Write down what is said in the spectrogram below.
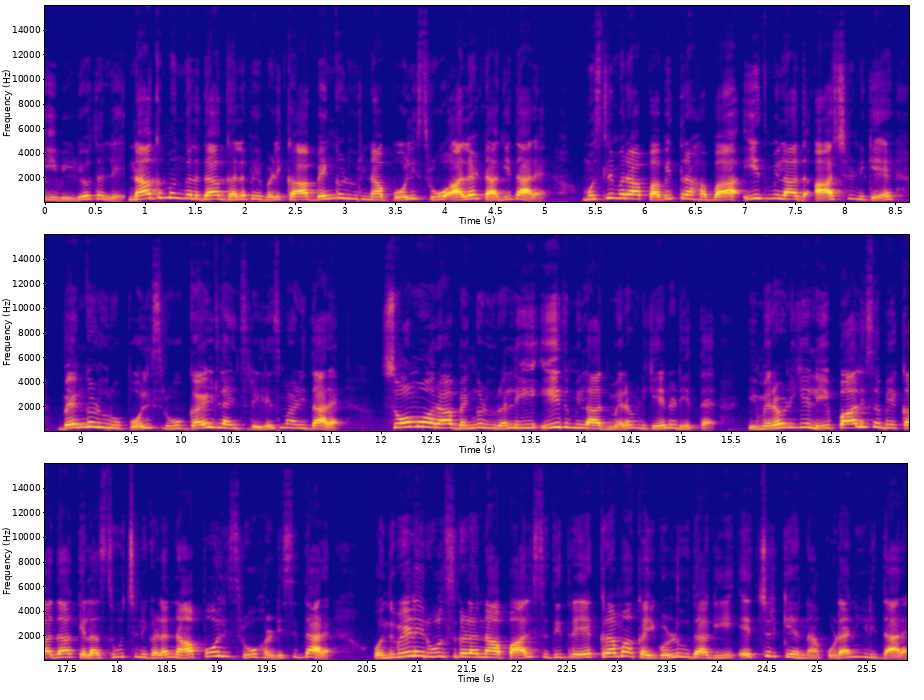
ಈ ವಿಡಿಯೋದಲ್ಲಿ. ನಾಗಮಂಗಲದ ಗಲಭೆ ಬಳಿಕ ಬೆಂಗಳೂರಿನ ಪೊಲೀಸರು ಅಲರ್ಟ್ ಆಗಿದ್ದಾರೆ. ಮುಸ್ಲಿಮರ ಪವಿತ್ರ ಹಬ್ಬ ಈದ್ ಮಿಲಾದ್ ಆಚರಣೆಗೆ ಬೆಂಗಳೂರು ಪೊಲೀಸರು ಗೈಡ್ಲೈನ್ಸ್ ರಿಲೀಸ್ ಮಾಡಿದ್ದಾರೆ. ಸೋಮವಾರ ಬೆಂಗಳೂರಲ್ಲಿ ಈದ್ ಮಿಲಾದ್ ಮೆರವಣಿಗೆ ನಡೆಯುತ್ತೆ. ಈ ಮೆರವಣಿಗೆಯಲ್ಲಿ ಪಾಲಿಸಬೇಕಾದ ಕೆಲ ಸೂಚನೆಗಳನ್ನು ಪೊಲೀಸರು ಹೊರಡಿಸಿದ್ದಾರೆ. ಒಂದು ವೇಳೆ ರೂಲ್ಸ್ಗಳನ್ನು ಪಾಲಿಸದಿದ್ದರೆ ಕ್ರಮ ಕೈಗೊಳ್ಳುವುದಾಗಿ ಎಚ್ಚರಿಕೆಯನ್ನ ಕೂಡ ನೀಡಿದ್ದಾರೆ.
